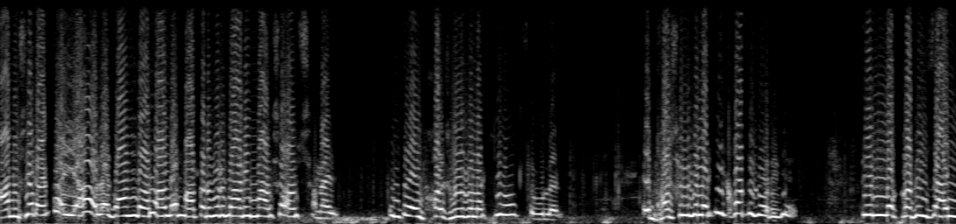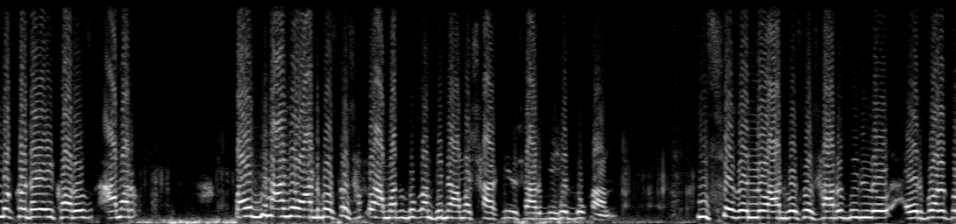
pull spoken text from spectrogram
মানুষের একটা ইয়ে হবে গন্ডল হলে মাথার উপর বাড়ি মার সমস্যা নাই। কিন্তু এই ফসলগুলো কি হচ্ছে বলেন? এই ফসলগুলো কি ক্ষতি করেছে? তিন লক্ষ থেকে চার লক্ষ টাকা এই খরচ। আমার কয়েকদিন আগে আট বছর সার আমার দোকান থেকে আমার সার সার বিষের দোকান। স্প্রে করল আট বছর সার দিলো এরপরে তো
